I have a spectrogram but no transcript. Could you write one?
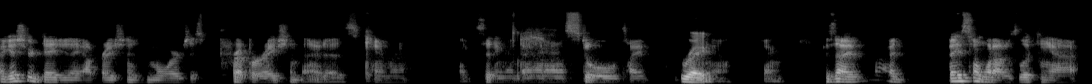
I guess your day to day operation is more just preparation than it is camera, like sitting down on a stool type Right. you know, thing. Because I, I, based on what I was looking at,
